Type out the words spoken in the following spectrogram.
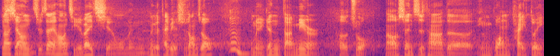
那像就在好像几个礼拜前，我们那个台北时装周，嗯，我们也跟 Damir 合作，然后甚至他的荧光派对，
